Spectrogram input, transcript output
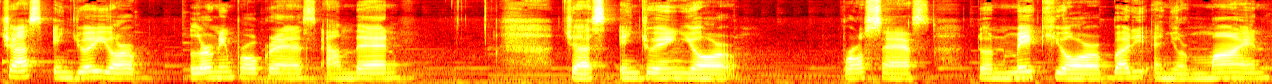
just enjoy your learning progress and then just enjoying your process. Don't make your body and your mind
